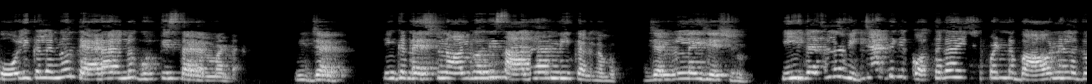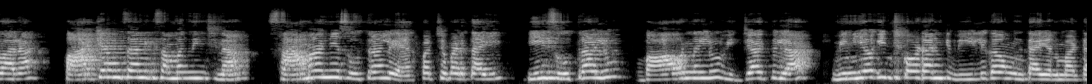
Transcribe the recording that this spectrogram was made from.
పోలికలను తేడాలను గుర్తిస్తాడనమాట విద్యార్థి ఇంకా నెక్స్ట్ నాలుగోది సాధారణీకరణము జనరలైజేషన్. ఈ దశలో విద్యార్థికి కొత్తగా ఏర్పడిన భావనల ద్వారా పాఠ్యాంశానికి సంబంధించిన సామాన్య సూత్రాలు ఏర్పరచబడతాయి. ఈ సూత్రాలు భావనలు విద్యార్థుల వినియోగించుకోవడానికి వీలుగా ఉంటాయి అన్నమాట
